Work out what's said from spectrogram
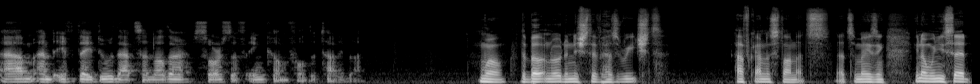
um, and if they do, that's another source of income for the Taliban. Well, the Belt and Road Initiative has reached Afghanistan. That's that's amazing. You know, when you said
